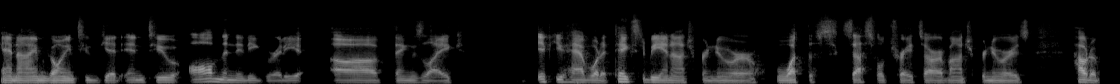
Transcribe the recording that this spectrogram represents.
And I'm going to get into all the nitty gritty of things like if you have what it takes to be an entrepreneur, what the successful traits are of entrepreneurs, how to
